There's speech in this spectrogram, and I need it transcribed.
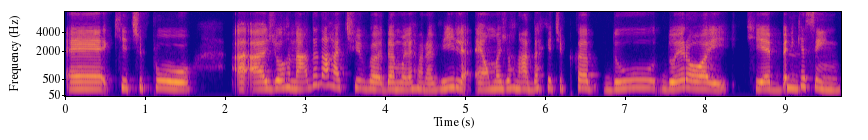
é que, tipo, a, a, jornada narrativa da Mulher Maravilha é uma jornada arquetípica do, do herói, que é hum. que assim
